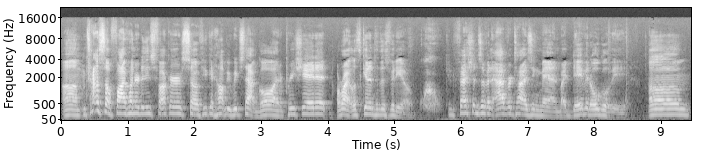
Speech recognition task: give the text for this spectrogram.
Um, I'm trying to sell 500 of these fuckers, so if you can help me reach that goal, I'd appreciate it. All right, let's get into this video. Confessions of an Advertising Man by David Ogilvy. Um,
